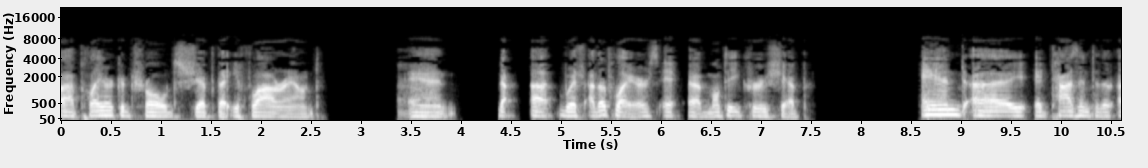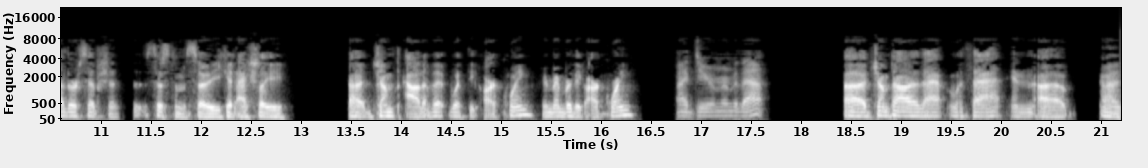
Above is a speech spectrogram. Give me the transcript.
a player-controlled ship that you fly around, and uh, with other players, it, a multi-crew ship, and uh, it ties into the other sys- systems, so you could actually uh, jump out of it with the Archwing. Remember the Archwing? I do remember that. Uh, jump out of that with that, and uh, uh,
